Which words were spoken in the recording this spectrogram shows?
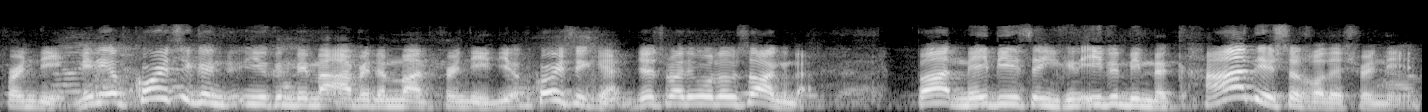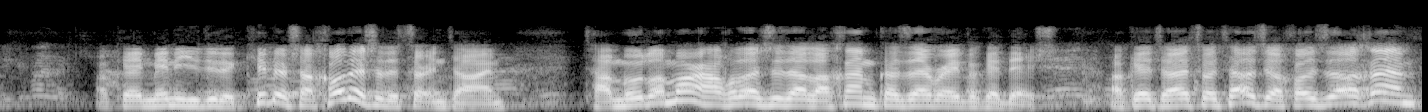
for need. Maybe of course you can you can be ma'abir the month for need. Of course you can. Just what he was talking about. But maybe you can even be mekadesh the chodesh for need. Okay, maybe you do the kiddush chodesh at a certain time. Talmud Lamar hachodesh alachem kazerei v'kadesh. Okay, so that's what tells you. Chodesh alachem,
